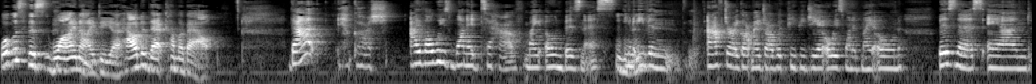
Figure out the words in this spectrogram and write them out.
What was this wine idea? How did that come about? That gosh, I've always wanted to have my own business. You know, mm-hmm. even after I got my job with PPG, I always wanted my own business and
